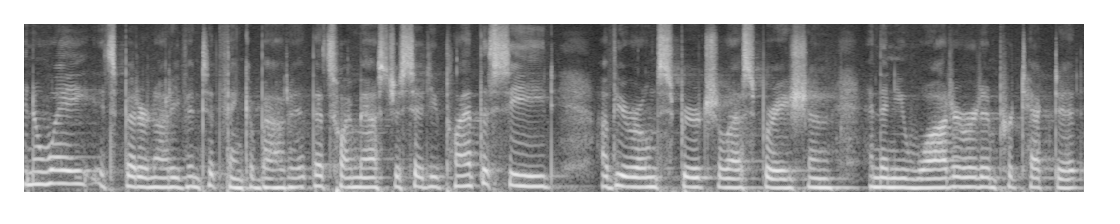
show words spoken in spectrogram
In a way, it's better not even to think about it. That's why Master said you plant the seed of your own spiritual aspiration and then you water it and protect it.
